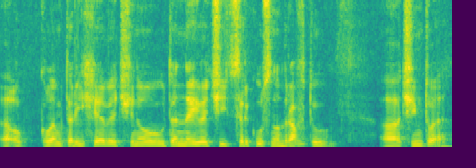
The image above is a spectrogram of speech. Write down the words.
eh, kolem kterých je většinou ten největší cirkus na draftu. Hmm. Čím to je?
